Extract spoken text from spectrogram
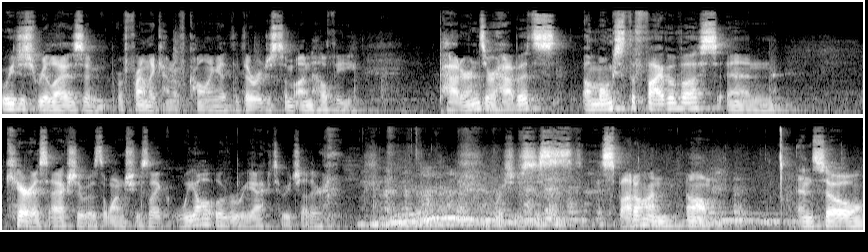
we just realized, and we're finally kind of calling it, that there were just some unhealthy patterns or habits amongst the five of us. And Karis actually was the one, she was like, we all overreact to each other, which is just spot on. Um, and so,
